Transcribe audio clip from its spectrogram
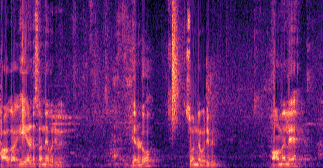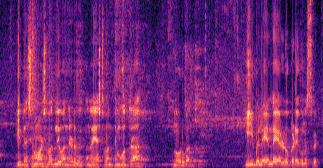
ಹಾಗಾಗಿ ಎರಡು ಸೊನ್ನೆ ಬರಿಬೇಕು. ಎರಡು ಸೊನ್ನೆ ಬರಿಬೇಕು. ಆಮೇಲೆ ಈ ದಶಮಾಂಶ ಬದಲಿ ಒಂದು ಇಡಬೇಕು. ಅಂದರೆ ಎಷ್ಟು ಬಂತು ನಿಮ್ಗೆ ಉತ್ತರ? ನೂರು ಬಂತು. ಈ ಬೆಲೆಯಿಂದ ಎರಡೂ ಕಡೆ ಗುಣಿಸ್ಬೇಕು.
